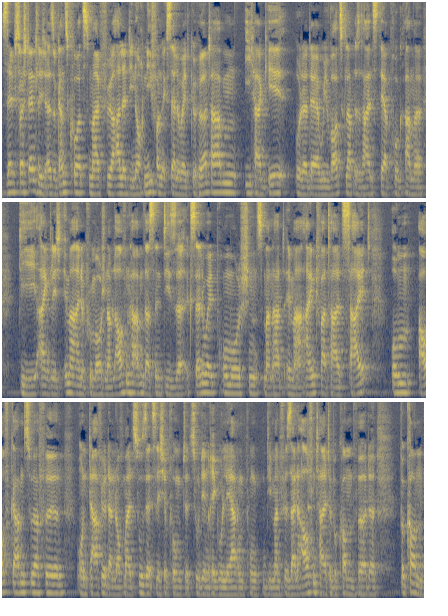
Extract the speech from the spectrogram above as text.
Selbstverständlich. Also ganz kurz mal für alle, die noch nie von Accelerate gehört haben. IHG oder der Rewards Club ist eins der Programme, die eigentlich immer eine Promotion am Laufen haben. Das sind diese Accelerate Promotions. Man hat immer ein Quartal Zeit, um Aufgaben zu erfüllen und dafür dann nochmal zusätzliche Punkte zu den regulären Punkten, die man für seine Aufenthalte bekommen würde, bekommen.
